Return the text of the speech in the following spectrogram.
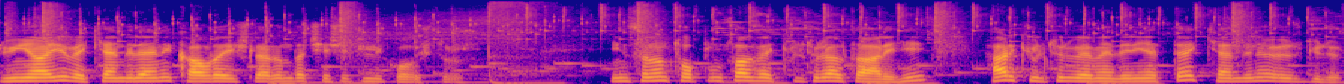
Dünyayı ve kendilerini kavrayışlarında çeşitlilik oluşturur. İnsanın toplumsal ve kültürel tarihi her kültür ve medeniyette kendine özgüdür.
